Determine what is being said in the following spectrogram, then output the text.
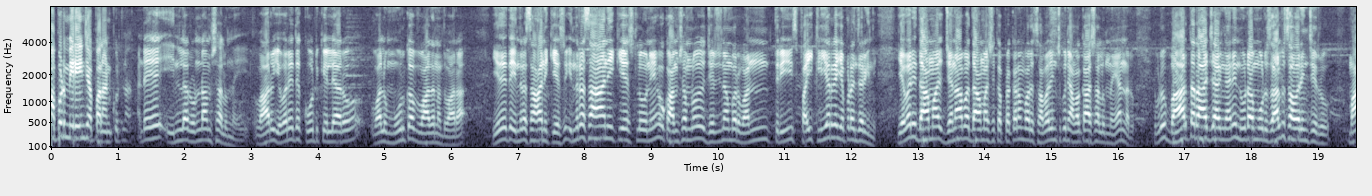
అప్పుడు మీరు ఏం చెప్పాలనుకుంటున్నారు? అంటే ఇందులో రెండు అంశాలు ఉన్నాయి వారు ఎవరైతే కోర్టుకు వెళ్ళారో వాళ్ళు మూర్ఖ వాదన ద్వారా ఏదైతే ఇంద్రసహాని కేసు ఇంద్రసహాని కేసులోనే ఒక అంశంలో judge number one three five క్లియర్గా చెప్పడం జరిగింది. ఎవరి దామా జనాభా దామాషిక ప్రకారం వారు సవరించుకునే అవకాశాలు ఉన్నాయి అన్నారు. ఇప్పుడు భారత రాజ్యాంగాన్ని నూట మూడు సార్లు సవరించారు మా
